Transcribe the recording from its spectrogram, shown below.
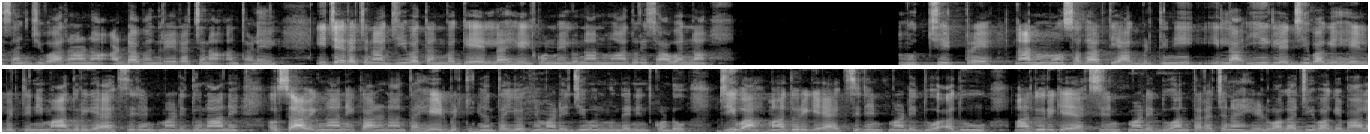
ಸಂಜೀವ, ರಾಣ, ಅಡ್ಡ ಬಂದರೆ ರಚನಾ ಅಂತಾಳೆ. ಈಚೆ ರಚನಾ ಜೀವ ತನ್ನ ಬಗ್ಗೆ ಎಲ್ಲ ಹೇಳ್ಕೊಂಡ್ಮೇಲೂ ನಾನು ಮಾಧುರಿ ಸಾವನ್ನು ಮುಚ್ಚಿಟ್ರೆ ನಾನು ಮೋಸಗಾರ್ತಿ ಆಗಿಬಿಡ್ತೀನಿ. ಇಲ್ಲ, ಈಗಲೇ ಜೀವಾಗೆ ಹೇಳಿಬಿಡ್ತೀನಿ. ಮಾಧುರಿಗೆ ಆ್ಯಕ್ಸಿಡೆಂಟ್ ಮಾಡಿದ್ದು ನಾನೇ. ಅವ್ರ ಸಾವಿಗೆ ನಾನೇ ಕಾರಣ ಅಂತ ಹೇಳಿಬಿಡ್ತೀನಿ ಅಂತ ಯೋಚನೆ ಮಾಡಿ ಜೀವನ ಮುಂದೆ ನಿಂತ್ಕೊಂಡು, ಜೀವ, ಮಾಧುರಿಗೆ ಆ್ಯಕ್ಸಿಡೆಂಟ್ ಮಾಡಿದ್ದು ಅದು, ಮಾಧುರಿಗೆ ಆ್ಯಕ್ಸಿಡೆಂಟ್ ಮಾಡಿದ್ದು ಅಂತ ರಚನೆ ಹೇಳುವಾಗ ಜೀವಾಗೆ ಬಾಲ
